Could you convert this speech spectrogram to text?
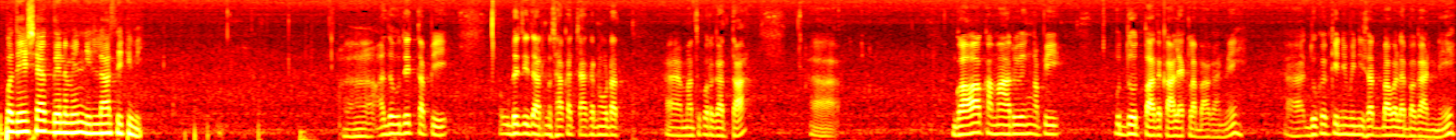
උපදේශයක් දෙන මෙන් ඉල්ලා සිටිමි. අද උදෙත් අපි උඩදී ධර්ම සාකච්ඡා කරනකොටත් මතු කරගත්තා. ගා කමාරුවෙන් අපි බුද්ධෝත්පාද කාලයක් ලබා ගන්නේ. දුක කිනි මිනිසත් බව ලබා ගන්නේ.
